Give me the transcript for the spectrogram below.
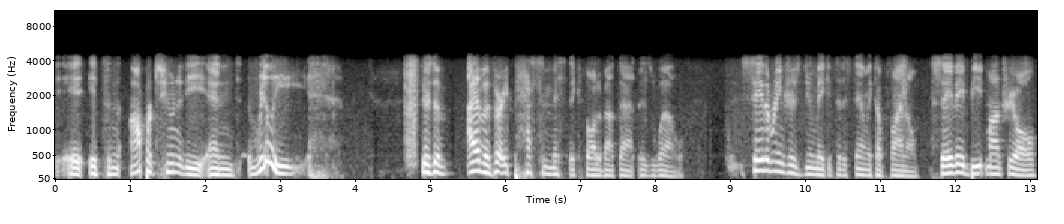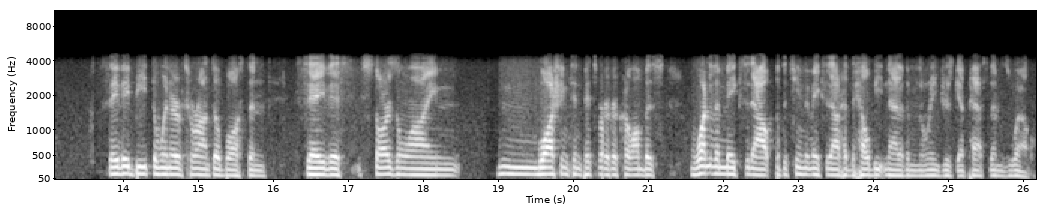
It, it's an opportunity, and really, there's a. I have a very pessimistic thought about that as well. Say the Rangers do make it to the Stanley Cup final. Say they beat Montreal. Say they beat the winner of Toronto, Boston. Say this stars align, mm, Washington, Pittsburgh, or Columbus. One of them makes it out, but the team that makes it out had the hell beaten out of them, and the Rangers get past them as well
